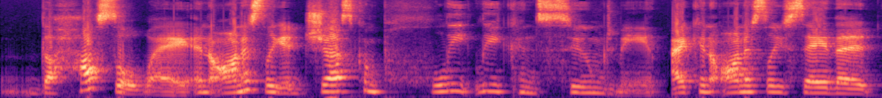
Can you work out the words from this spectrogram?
the hustle way. And honestly, it just completely consumed me. I can honestly say that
